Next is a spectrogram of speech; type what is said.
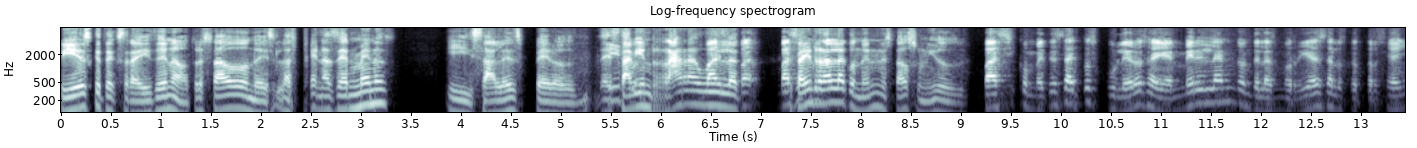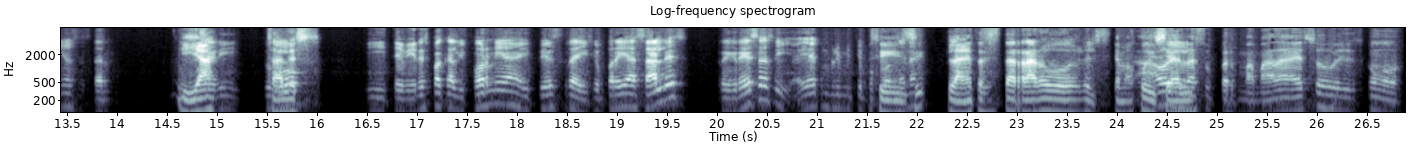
pides que te extraditen a otro estado donde las penas sean menos y sales, pero está pues, bien rara, güey. La- vas Está y bien rara la condena en Estados Unidos. güey. vas y cometes actos culeros allá en Maryland, donde las morrillas a los 14 años están Y ya, go, sales. y te vienes para California y pides extradición para allá, sales, regresas y ahí ya cumplí mi tiempo Sí, condena. sí. La neta sí está raro el sistema Ah, güey, judicial la super mamada eso, güey, es como...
